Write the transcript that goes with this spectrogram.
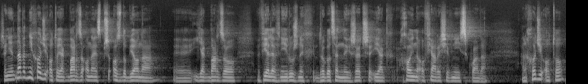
Że nie, nawet nie chodzi o to, jak bardzo ona jest przyozdobiona y, i jak bardzo wiele w niej różnych drogocennych rzeczy i jak hojne ofiary się w niej składa. Ale chodzi o to,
